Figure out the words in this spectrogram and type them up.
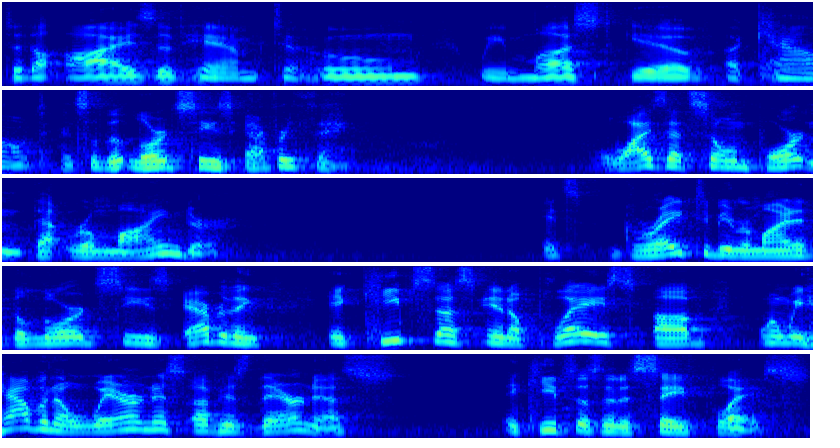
to the eyes of him to whom we must give account. And so the Lord sees everything. Why is that so important? That reminder. It's great to be reminded the Lord sees everything. It keeps us in a place of, when we have an awareness of his there-ness, it keeps us in a safe place.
